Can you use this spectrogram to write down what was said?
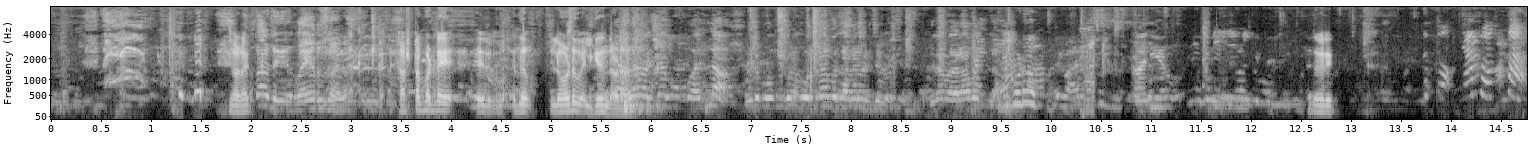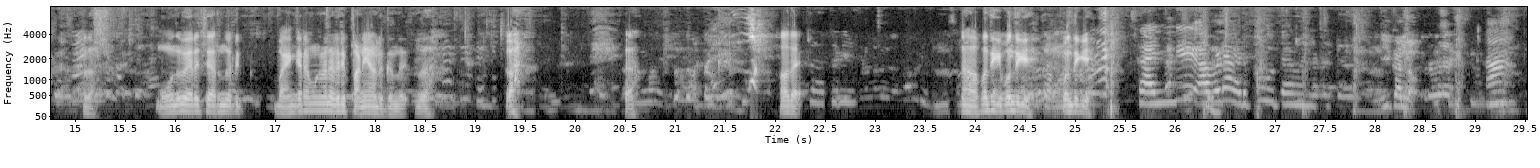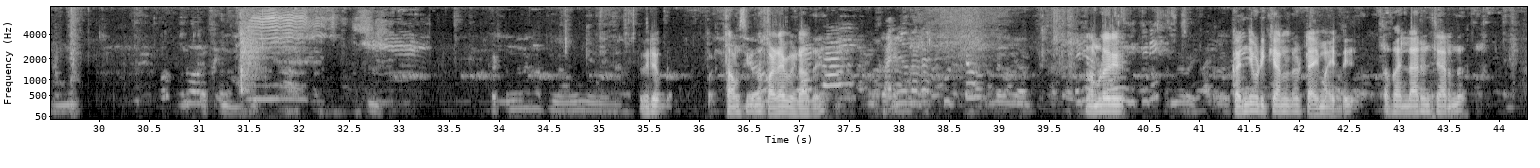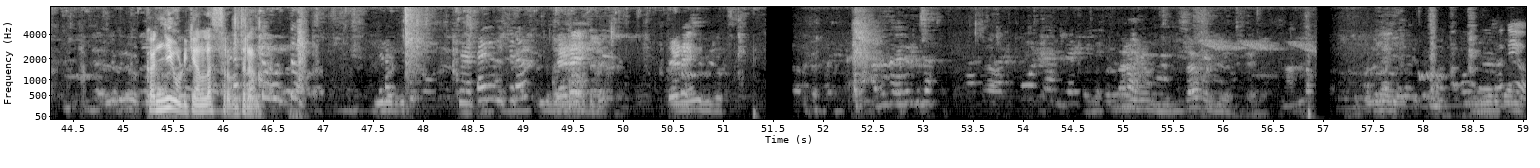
ഇവിടെ കഷ്ടപ്പെട്ട് ഇത് ലോഡ് വലിക്കുന്നുണ്ട് അവിടെ. ഇതൊരു അതാ മൂന്ന് പേര് ചേർന്ന് ഒരു ഭയങ്കരമായ ഒരു പണിയാണ് എടുക്കുന്നത്. ഇതാ. അതെ. ആ പൊന്തിക്ക് പൊന്തിക്ക് പൊന്തിക്ക്. കല്ല് അവിടെ അടുപ്പ് കൂട്ടാൻ വേണ്ടി ഈ കല്ലോ. ആ ഇവർ താമസിക്കുന്ന പഴയ വീടാത് നമ്മളൊരു കഞ്ഞി കുടിക്കാനുള്ള ടൈമായിട്ട് അപ്പോൾ എല്ലാവരും ചേർന്ന് കഞ്ഞി കുടിക്കാനുള്ള ശ്രമത്തിലാണ്. അതെയോ?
